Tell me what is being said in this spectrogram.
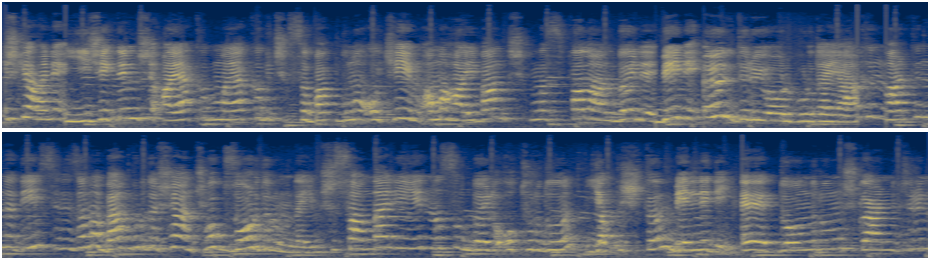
keşke hani yiyeceklerin içinde ayakkabı ayakkabı çıksa bak buna okeyim ama hayvan çıkması falan böyle beni öldürüyor burada ya. Bakın farkında değilsiniz ama ben burada şu an çok zor durumdayım. Şu sandalyeye nasıl böyle oturduğun, yapıştığın belli değil. Evet dondurulmuş garnitürün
